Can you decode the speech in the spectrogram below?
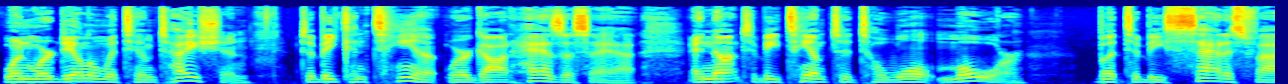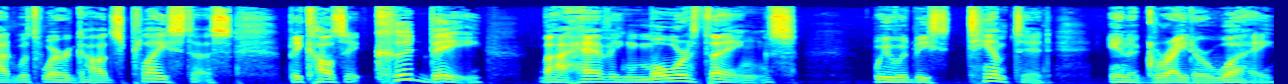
when we're dealing with temptation to be content where God has us at and not to be tempted to want more but to be satisfied with where God's placed us. Because it could be by having more things, we would be tempted in a greater way.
